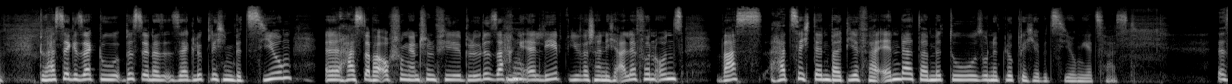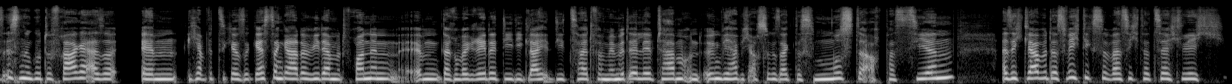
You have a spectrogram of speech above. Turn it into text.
Du hast ja gesagt, du bist in einer sehr glücklichen Beziehung, äh, hast aber auch schon ganz schön viel blöde Sachen mhm. erlebt, wie wahrscheinlich alle von uns. Was hat sich denn bei dir verändert, damit du so eine glückliche Beziehung jetzt hast? Das ist eine gute Frage. Also ähm, ich habe also gestern gerade wieder mit Freundinnen ähm, darüber geredet, die die, gleich, die Zeit von mir miterlebt haben. Und irgendwie habe ich auch so gesagt, das musste auch passieren. Also ich glaube, das Wichtigste, was ich tatsächlich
